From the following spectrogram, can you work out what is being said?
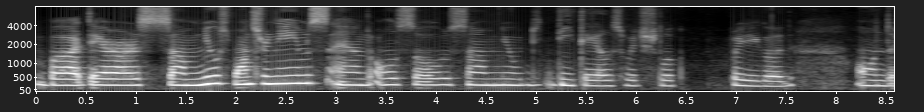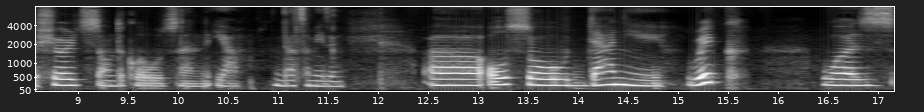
but there are some new sponsor names and also some new details which look pretty good on the shirts on the clothes and yeah that's amazing. Uh, also Danny Ric was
